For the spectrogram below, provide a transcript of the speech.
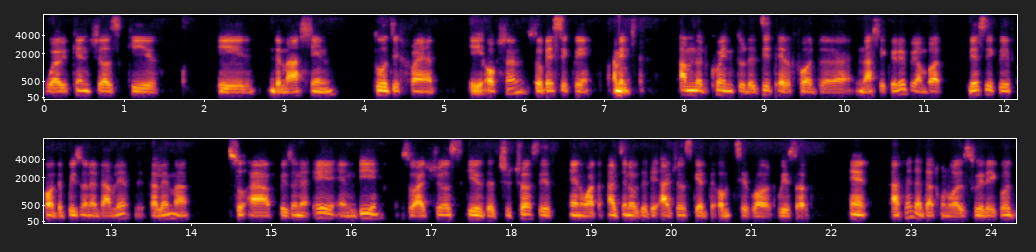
where you can just give a, the machine two different a, options. So basically, I mean, I'm not going to the detail for the Nash equilibrium, but basically for the prisoner dilemma, so I have prisoner A and B. So I just give the two choices and what at the end of the day, I just get the optimal result. And I think that that one was really good.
